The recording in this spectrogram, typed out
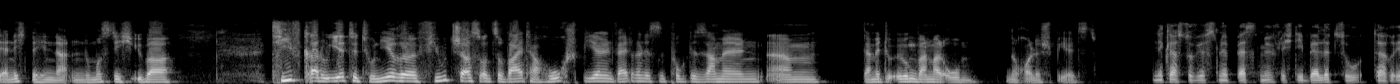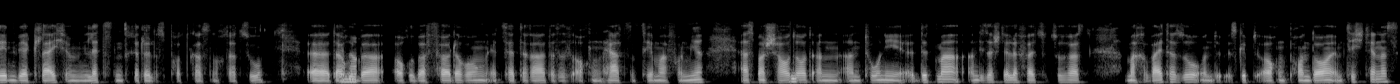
der Nichtbehinderten. Du musst dich über tief graduierte Turniere, Futures und so weiter hochspielen, Weltranglistenpunkte sammeln, ähm, damit du irgendwann mal oben eine Rolle spielst. Niklas, du wirfst mir bestmöglich die Bälle zu. Da reden wir gleich im letzten Drittel des Podcasts noch dazu. Äh, genau. darüber, genau. auch über Förderung etc. Das ist auch ein Herzensthema von mir. Erstmal Shoutout an, an Toni Dittmar an dieser Stelle, falls du zuhörst. Mach weiter so. Und es gibt auch ein Pendant im Tischtennis.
